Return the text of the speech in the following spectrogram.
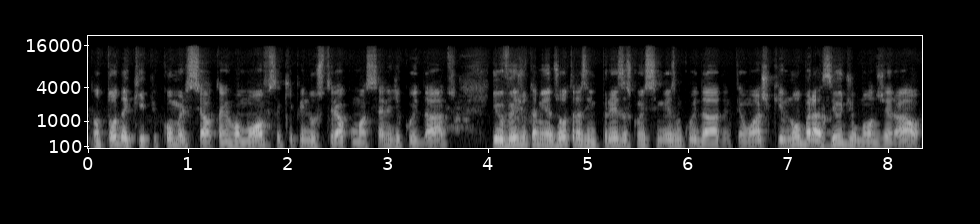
Então, toda a equipe comercial está em home office, a equipe industrial com uma série de cuidados, e eu vejo também as outras empresas com esse mesmo cuidado. Então, eu acho que no Brasil, de um modo geral,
